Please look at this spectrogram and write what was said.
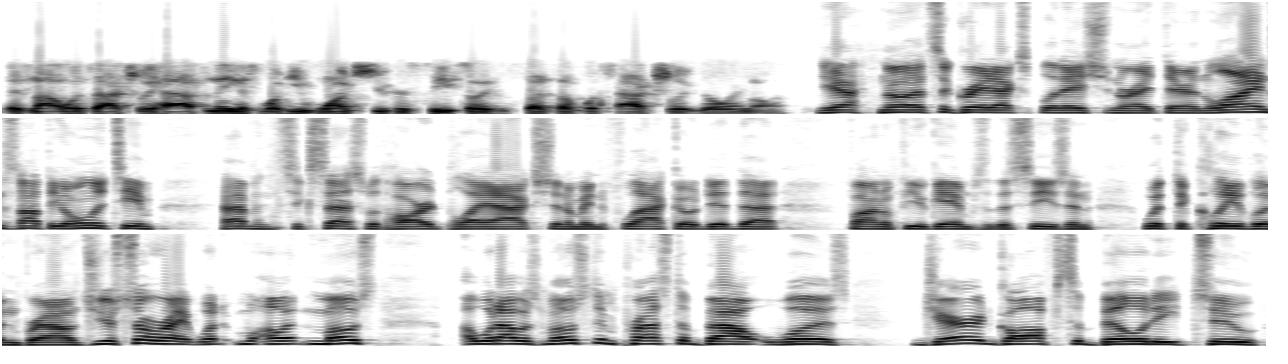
is not what's actually happening; it's what he wants you to see. So he sets up what's actually going on. Yeah, no, that's a great explanation right there. And the Lions not the only team having success with hard play action. I mean, Flacco did that final few games of the season with the Cleveland Browns. You're so right. What, what most uh, what I was most impressed about was Jared Goff's ability to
